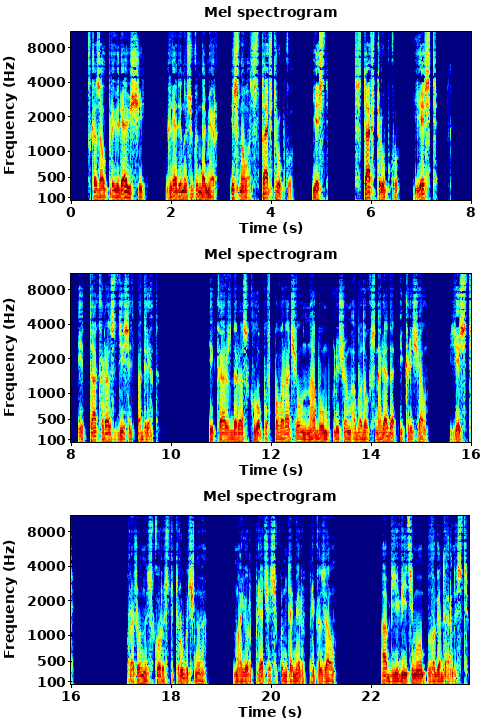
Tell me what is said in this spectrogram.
— сказал проверяющий, глядя на секундомер. И снова «Ставь трубку!» «Есть!» «Ставь трубку!» «Есть!» И так раз десять подряд. И каждый раз Клопов поворачивал на бум ключом ободок снаряда и кричал «Есть!». Пораженный скоростью трубочного, майор, пряча секундомер, приказал объявить ему благодарность.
